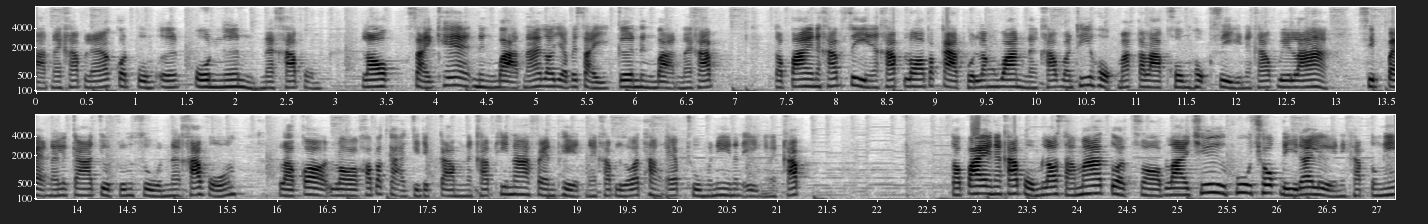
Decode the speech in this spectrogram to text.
าทนะครับ แล้วกดปุ่มเอิโอนเงินนะครับผมเราใส่แค่ 1 บาทนะ เราอย่าไปใส่เกิน 1 บาทนะครับ ต่อไปนะครับ4นะครับรอประกาศผลรางวัลนะครับ วันที่ 6 มกราคม 64 นะครับ เวลา 18นาฬิกาจุด00นะครับผมเราก็รอเขาประกาศกิจกรรมนะครับที่หน้าแฟนเพจนะครับหรือว่าทางแอป True Money นั่นเองนะครับต่อไปนะครับผมเราสามารถตรวจสอบรายชื่อผู้โชคดีได้เลยนะครับ ตรงนี้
